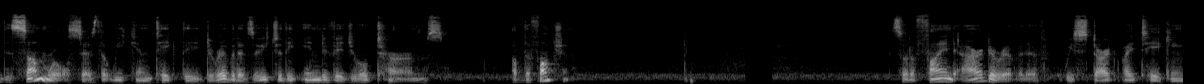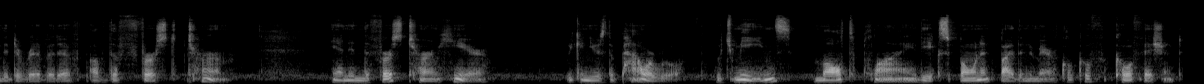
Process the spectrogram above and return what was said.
The sum rule says that we can take the derivatives of each of the individual terms of the function. So to find our derivative, we start by taking the derivative of the first term. And in the first term here, we can use the power rule, which means multiply the exponent by the numerical co coefficient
